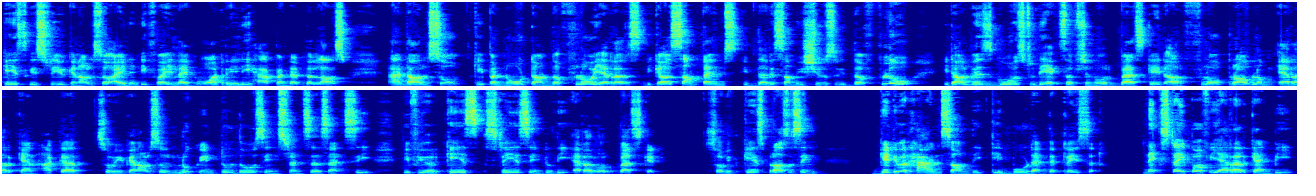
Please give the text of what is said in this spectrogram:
case history, you can also identify like what really happened at the last and also keep a note on the flow errors because sometimes if there is some issues with the flow, it always goes to the exception work basket or flow problem error can occur. So you can also look into those instances and see if your case stays into the error work basket. So with case processing, get your hands on the clipboard and the tracer. Next type of error can be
